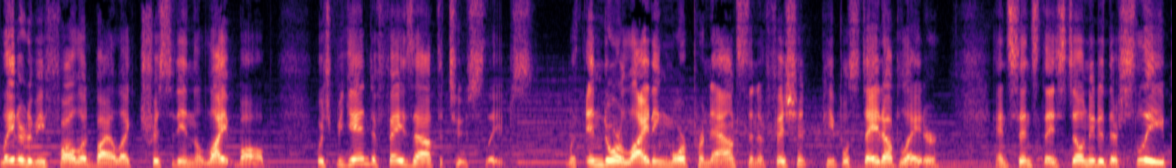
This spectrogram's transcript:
later to be followed by electricity and the light bulb, which began to phase out the two sleeps. With indoor lighting more pronounced and efficient, people stayed up later, and since they still needed their sleep,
